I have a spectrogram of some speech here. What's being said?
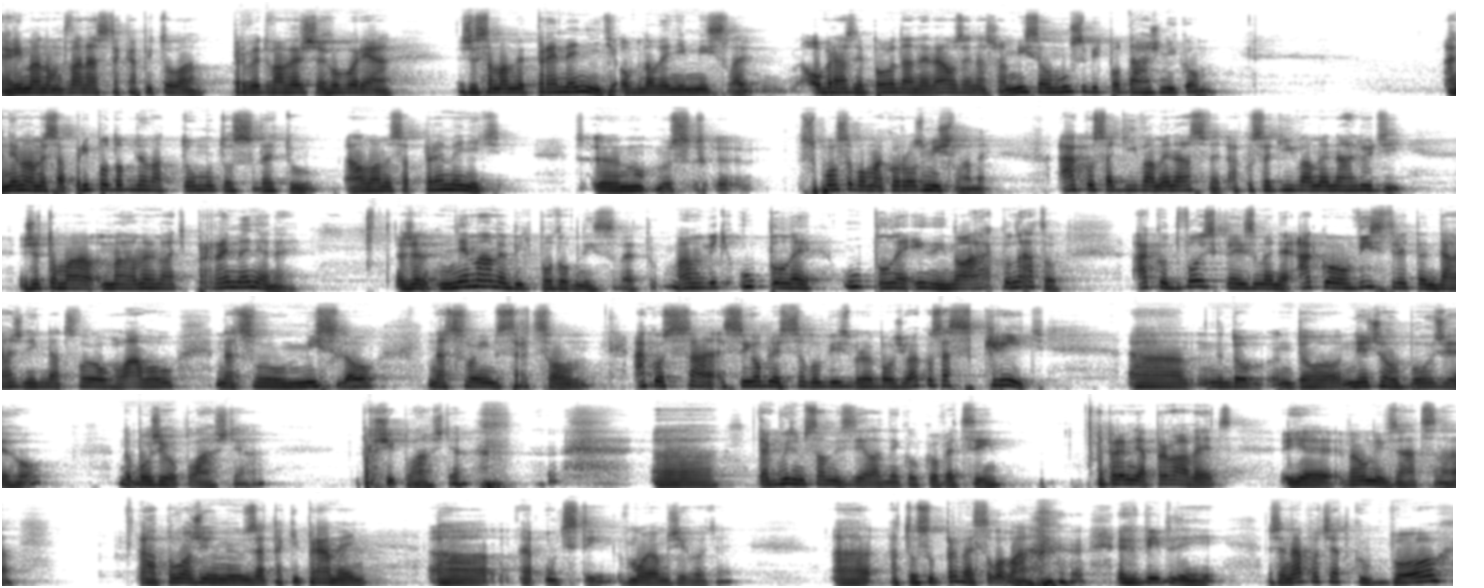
Rímanom 12. kapitola, prvé dva verše hovoria, že sa máme premeniť obnovením mysle. Obrazne povedané, naozaj naša mysel musí byť pod dážnikom. A nemáme sa pripodobňovať tomuto svetu, ale máme sa premeniť ehm, e, spôsobom, ako rozmýšľame. Ako sa dívame na svet, ako sa dívame na ľudí. Že to má, máme mať premenené. Že nemáme byť podobný svetu. Máme byť úplne, úplne iný. No a ako na to? Ako dvojsť k tej zmene? Ako vystrieť ten dážnik nad svojou hlavou, nad svojou mysľou, nad svojim srdcom? Ako sa si obliecť celú výzbroj Božiu? Ako sa skryť a, do, do niečoho Božieho, do Božieho plášťa, prší plášťa, a, tak budem s vami vzdielať niekoľko vecí. Pre mňa prvá vec je veľmi vzácná a považujem ju za taký prameň a, a úcty v mojom živote. A, a to sú prvé slova v Biblii, že na počiatku Boh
